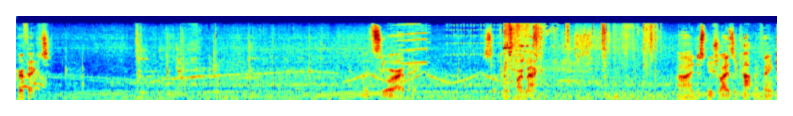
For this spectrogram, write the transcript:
Perfect. Let's see, where are they? Still kind of far back. Uh, I just neutralized the cop, I think.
